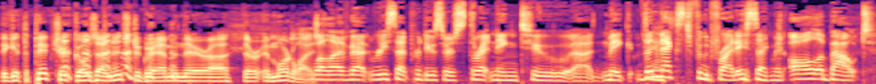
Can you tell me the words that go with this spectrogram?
They get the picture. It goes on Instagram, and they're uh, they're immortalized. Well, I've got reset producers threatening to uh, make the yes. next Food Friday segment all about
